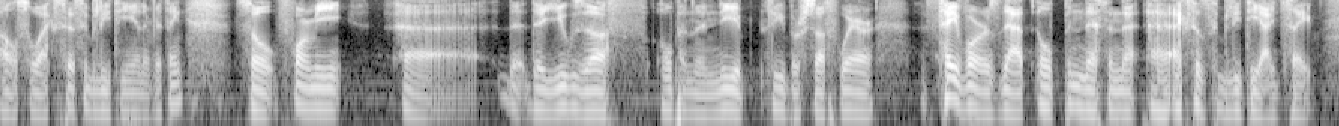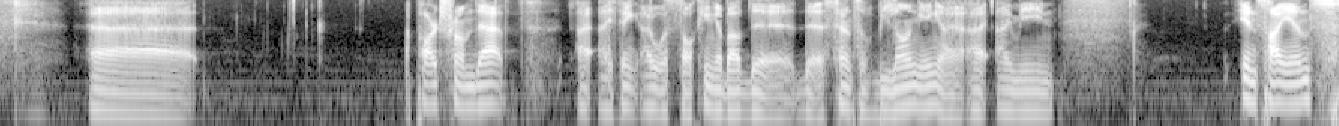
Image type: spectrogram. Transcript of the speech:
also accessibility and everything. So for me, uh, the, the use of open and lib- libre software favors that openness and uh, accessibility, I'd say. Uh, apart from that, I, I, think I was talking about the, the sense of belonging. I, I, I mean, in science,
